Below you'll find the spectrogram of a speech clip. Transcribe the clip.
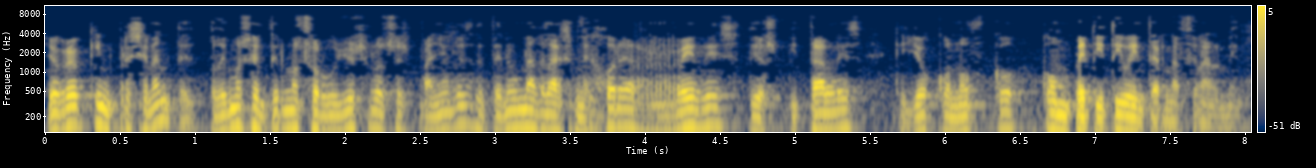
Yo creo que impresionante. Podemos sentirnos orgullosos los españoles de tener una de las mejores redes de hospitales que yo conozco competitiva internacionalmente.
